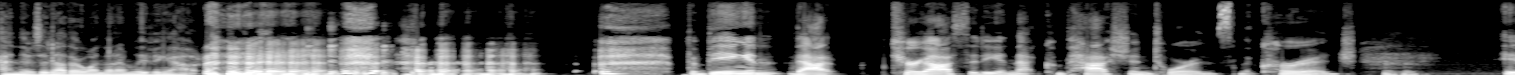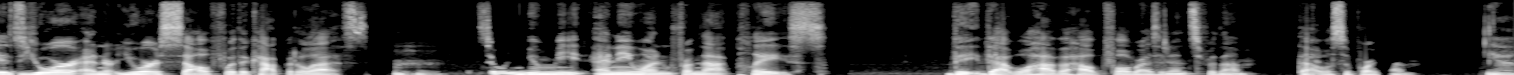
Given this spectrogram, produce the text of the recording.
and there's another one that I'm leaving out. but being in that curiosity and that compassion towards the courage mm-hmm. is your and yourself with a capital S. Mm-hmm. So when you meet anyone from that place, they, that will have a helpful resonance for them. That yeah. will support them. Yeah.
